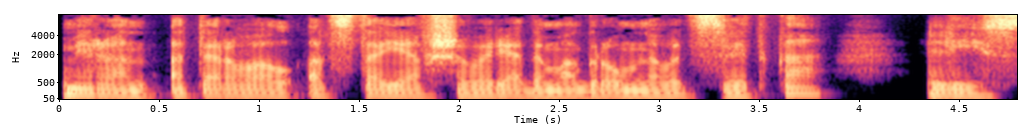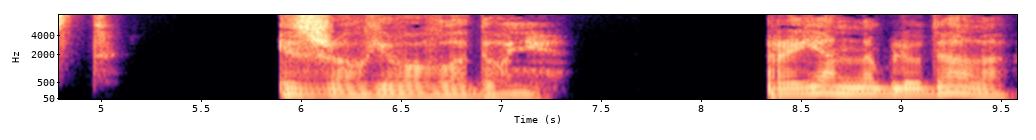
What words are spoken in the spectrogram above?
Миран оторвал от стоявшего рядом огромного цветка лист и сжал его в ладони. Раян наблюдала,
